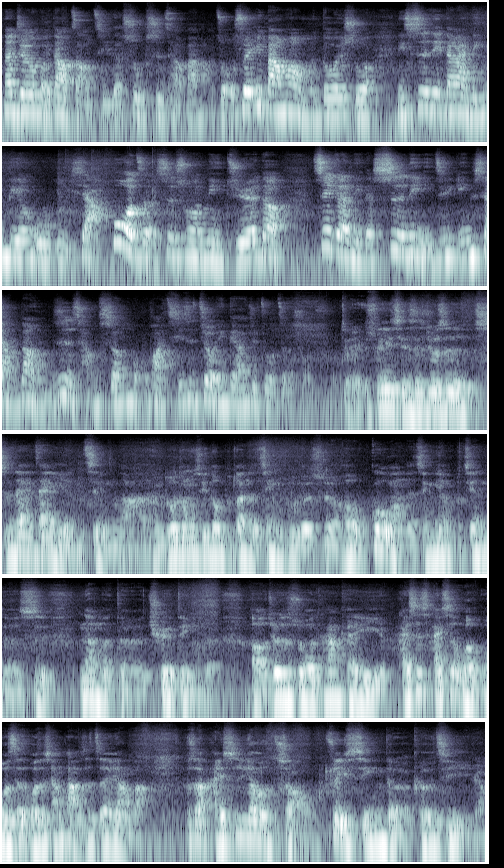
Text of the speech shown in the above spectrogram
那就会回到早期的术式才有办法做。所以一般的话，我们都会说，你视力大概零点五以下，或者是说你觉得这个你的视力已经影响到你日常生活的话，其实就应该要去做这个手术。对，所以其实就是时代在演进啦，很多东西都不断的进步的时候，过往的经验不见得是那么的确定的。哦、就是说他可以，还是还是我我是我的想法是这样啦，就是还是要找最新的科技，然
